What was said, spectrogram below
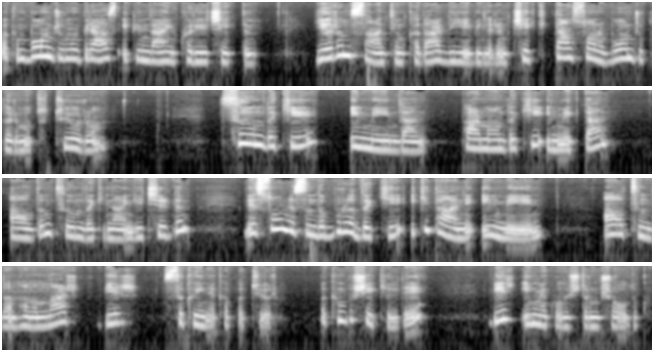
Bakın boncuğumu biraz ipimden yukarıya çektim. Yarım santim kadar diyebilirim. Çektikten sonra boncuklarımı tutuyorum. Tığımdaki ilmeğimden, parmağımdaki ilmekten aldım. Tığımdakinden geçirdim ve sonrasında buradaki iki tane ilmeğin altından hanımlar bir sık iğne kapatıyorum. Bakın bu şekilde bir ilmek oluşturmuş olduk.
